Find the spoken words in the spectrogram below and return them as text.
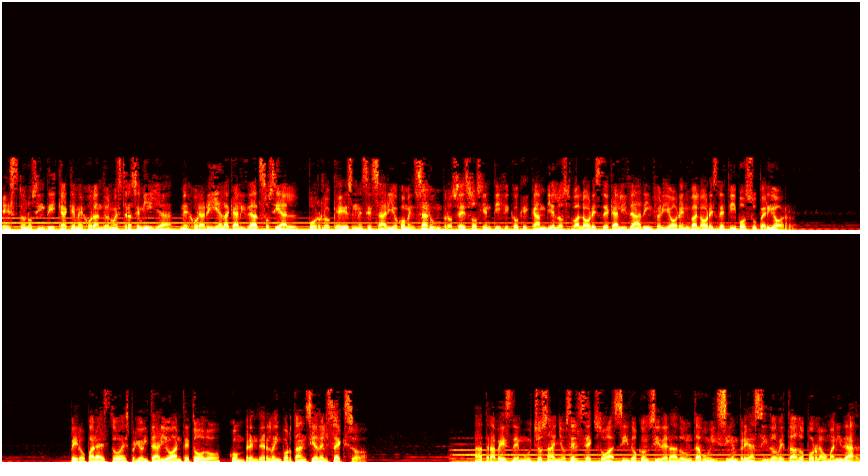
Esto nos indica que mejorando nuestra semilla, mejoraría la calidad social, por lo que es necesario comenzar un proceso científico que cambie los valores de calidad inferior en valores de tipo superior. Pero para esto es prioritario ante todo, comprender la importancia del sexo. A través de muchos años el sexo ha sido considerado un tabú y siempre ha sido vetado por la humanidad.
